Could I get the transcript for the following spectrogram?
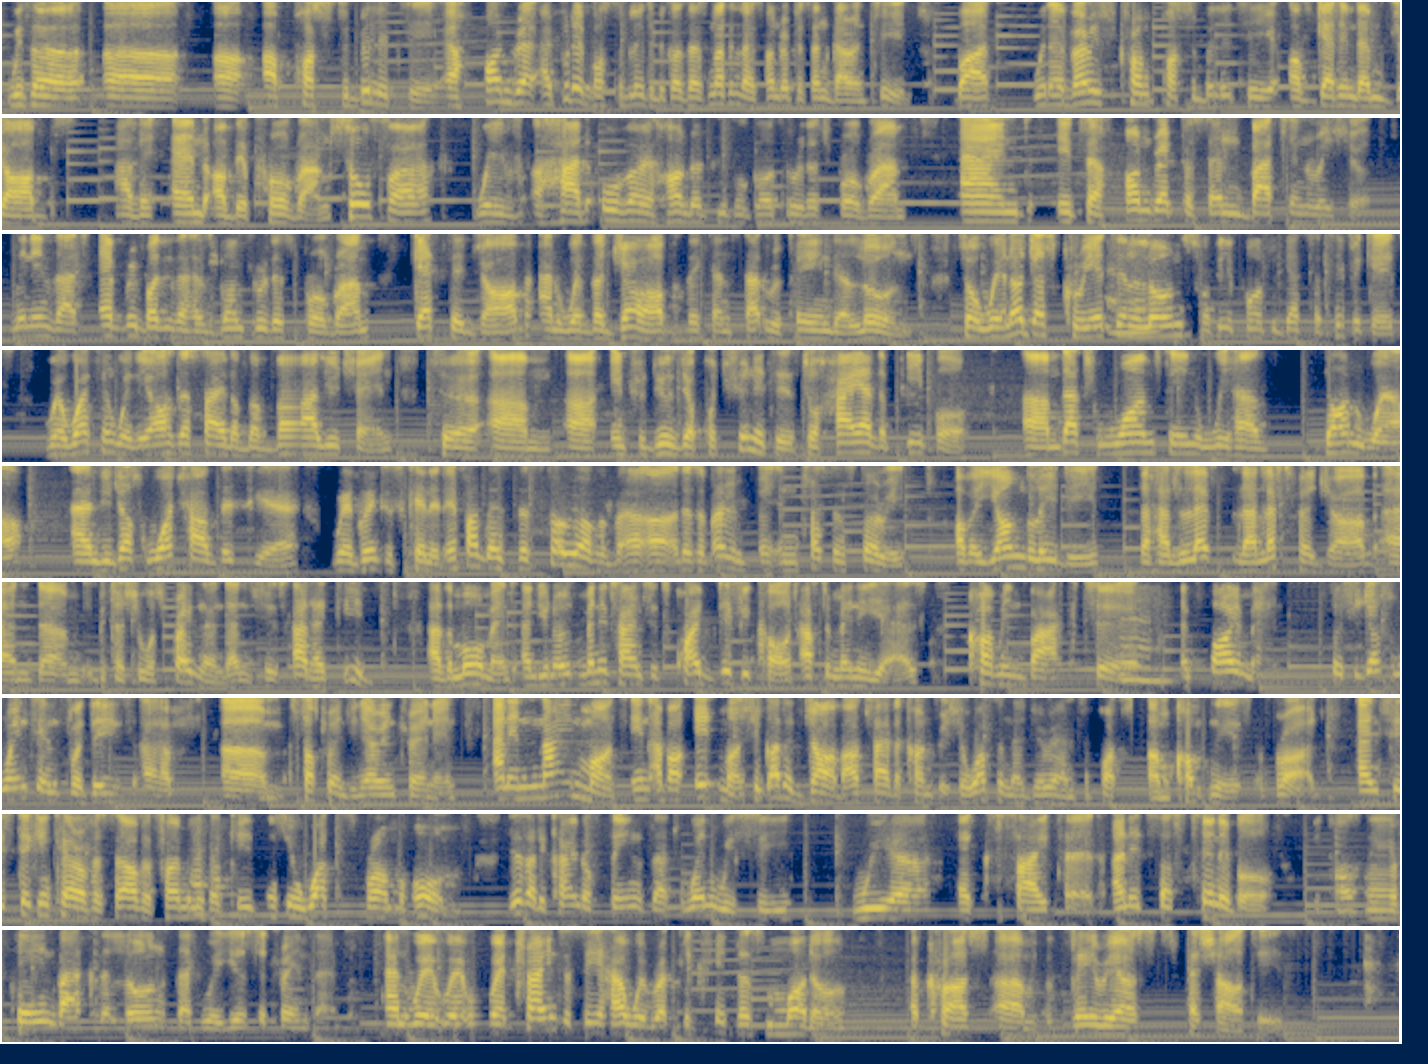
with a uh, uh, a possibility, a hundred. I put a possibility because there's nothing that's hundred percent guaranteed, but with a very strong possibility of getting them jobs at the end of the program. So far, we've had over a hundred people go through this program, and it's a hundred percent batting ratio, meaning that everybody that has gone through this program gets a job, and with the job, they can start repaying their loans. So we're not just creating mm-hmm. loans for people to get certificates. We're working with the other side of the value chain to um, uh, introduce the opportunities to hire the people. Um, that's one thing we have done well. And you just watch how this year. We're going to scale it. In fact, there's the story of uh, uh, there's a very interesting story of a young lady that had left that left her job and um, because she was pregnant and she's had her kids at the moment and you know many times it's quite difficult after many years coming back to mm. employment so she just went in for these um, um, software engineering training. And in nine months in about eight months she got a job outside the country. She works in nigeria and supports um, companies abroad. And she's taking care of herself her family her kids and she works from home. These are the kind of things that when we see we are excited and it's sustainable because they're paying back the loans that we used to train them. And we're, we're, we're trying to see how we replicate this model across um, various specialties.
